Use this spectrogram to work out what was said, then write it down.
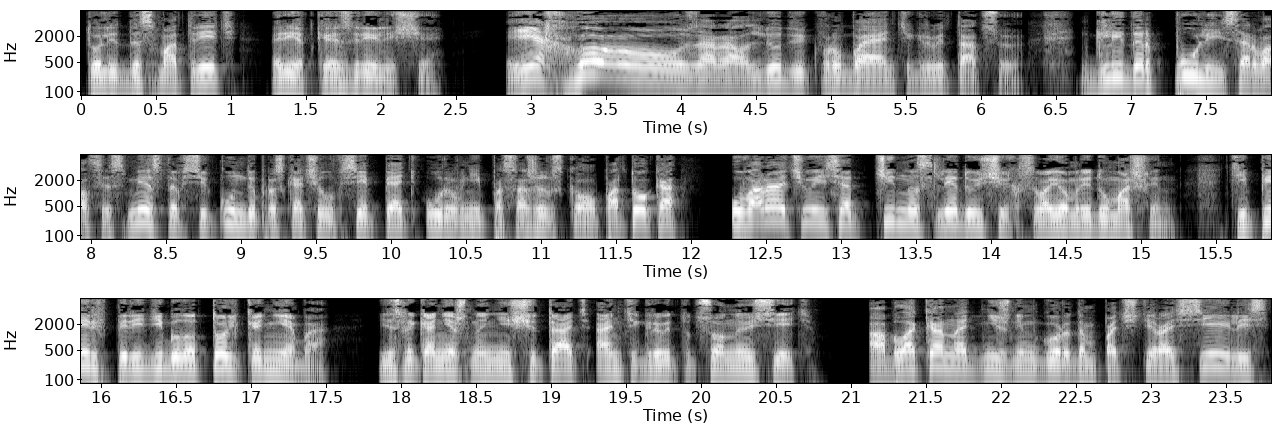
то ли досмотреть редкое зрелище. «Эхо!» — заорал Людвиг, врубая антигравитацию. Глидер пулей сорвался с места, в секунды проскочил все пять уровней пассажирского потока, уворачиваясь от чинно следующих в своем ряду машин. Теперь впереди было только небо если, конечно, не считать антигравитационную сеть. Облака над Нижним городом почти рассеялись,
